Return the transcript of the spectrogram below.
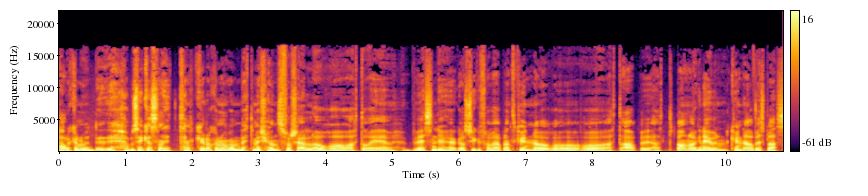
Har dere noe, å si, hva Tenker dere noe om dette med kjønnsforskjeller, og at det er vesentlig høyere sykefravær blant kvinner, og, og at, arbeid, at barnehagen er jo en kvinnearbeidsplass?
